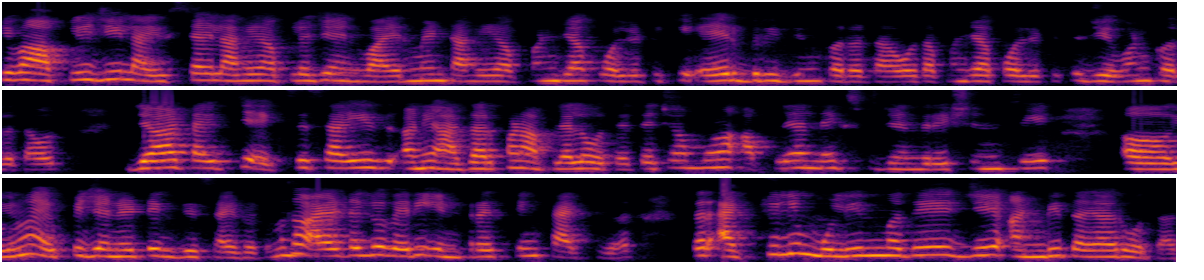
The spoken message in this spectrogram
किंवा आपली जी लाईफस्टाईल आहे आपलं जे एन्व्हायरमेंट आहे आपण ज्या क्वालिटीची एअर ब्रिदिंग करत आहोत आपण ज्या क्वालिटीचं जेवण करत आहोत ज्या टाईपची एक्सरसाइज आणि आजार पण आपल्याला होते त्याच्यामुळे आपल्या नेक्स्ट जनरेशनची यु नो एपिजेनेटिक्स डिसाईड होते. म्हणजे I tell you very interesting fact here तर ऍक्च्युली मुलींमध्ये जे अंडी तयार होतात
